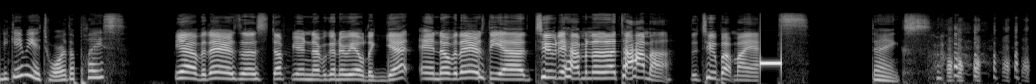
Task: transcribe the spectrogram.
can you give me a tour of the place? Yeah, over there's the stuff you're never gonna be able to get, and over there's the uh, tube to Hamana Tahama, the tube up my ass. Thanks.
